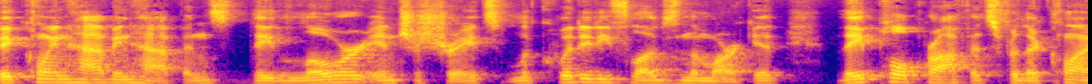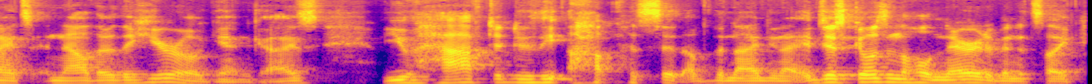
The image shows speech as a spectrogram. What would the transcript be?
Bitcoin halving happens, they lower interest rates, liquidity floods in the market, they pull profits for their clients, and now they're the hero again, guys. You have to do the opposite of the 99. It just goes in the whole narrative, and it's like,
